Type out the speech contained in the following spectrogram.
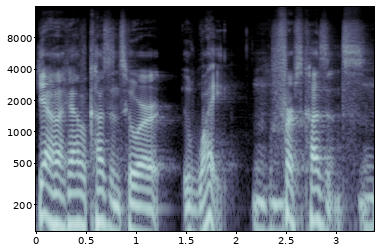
Yeah like i have cousins who are white. First cousins.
